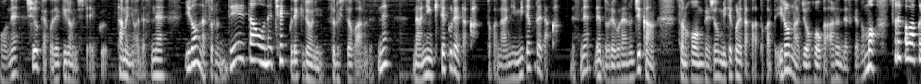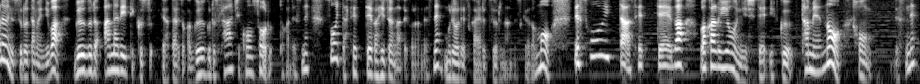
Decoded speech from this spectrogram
をね、集客できるようにしていくためにはですね、いろんなそのデータをね、チェックできるようにする必要があるんですね。何人来てくれたかとか何人見てくれたかですね。で、どれぐらいの時間そのホームページを見てくれたかとかっていろんな情報があるんですけども、それが分かるようにするためには Google Analytics であったりとか Google Search Console とかですね、そういった設定が必要になってくるんですね。無料で使えるツールなんですけども、で、そういった設定が分かるようにしていくための本ですね。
